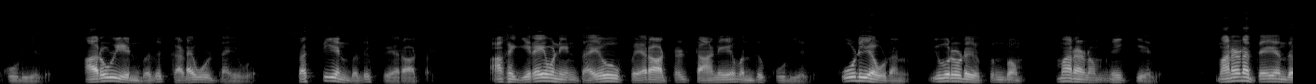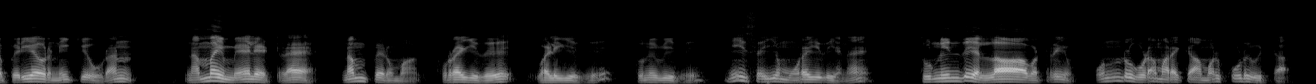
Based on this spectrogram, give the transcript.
கூடியது. அருள் என்பது கடவுள் தயவு சக்தி என்பது பேராற்றல். ஆக இறைவனின் தயவு பேராற்றல் தானே வந்து கூடியது. கூடியவுடன் இவருடைய துன்பம் மரணம் நீக்கியது. மரணத்தை அந்த பெரியவர் நீக்கியவுடன் நம்மை மேலேற்ற நம் பெருமான் துறையுது வலியுது துணிவிது நீ செய்யும் முறையுது என துணிந்து எல்லாவற்றையும் ஒன்று கூட மறைக்காமல் கூடுவிட்டார்.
